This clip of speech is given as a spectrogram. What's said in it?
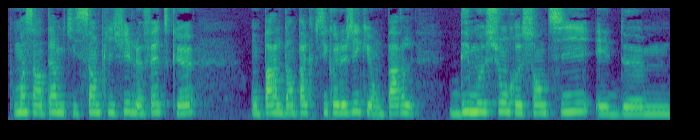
pour moi, c'est un terme qui simplifie le fait que on parle d'impact psychologique et on parle d'émotions ressenties et de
